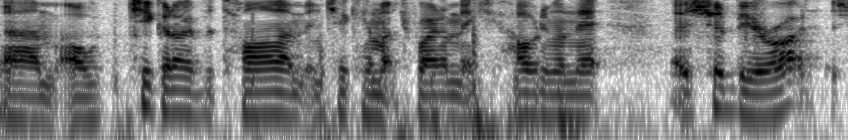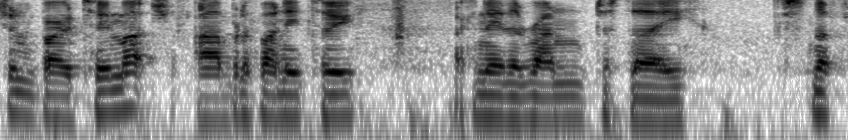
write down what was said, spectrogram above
Um, I'll check it over time and check how much weight I'm actually holding on that. It should be alright, it shouldn't bow too much, uh, but if I need to, I can either run just a sniff,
